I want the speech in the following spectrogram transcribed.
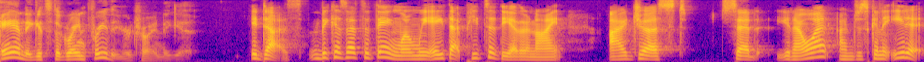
And it gets the grain free that you're trying to get. It does. Because that's the thing. When we ate that pizza the other night, I just said, you know what? I'm just going to eat it.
